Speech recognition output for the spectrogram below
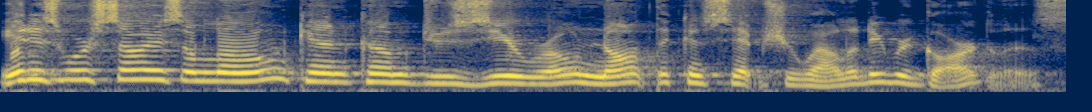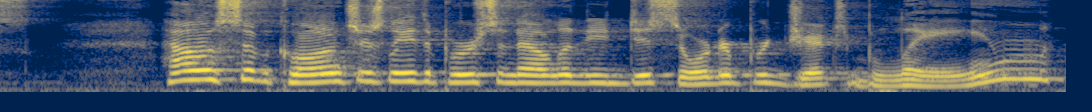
It is where size alone can come to zero, not the conceptuality, regardless. How subconsciously the personality disorder projects blame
